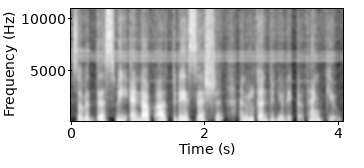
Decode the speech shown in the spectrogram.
So with this we end up our today's session and we'll continue later. Thank you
